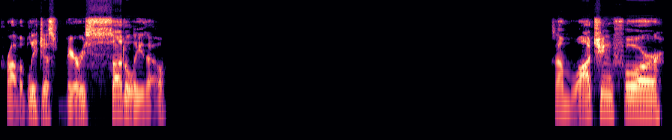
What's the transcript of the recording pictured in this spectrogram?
probably just very subtly though. So I'm watching for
